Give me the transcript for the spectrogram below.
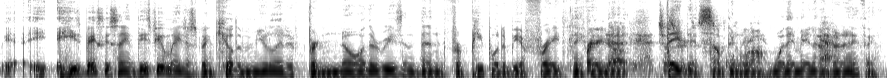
he's basically saying these people may have just been killed and mutilated for no other reason than for people to be afraid, thinking Afraid that yeah, they did something wrong when they may not have done anything.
